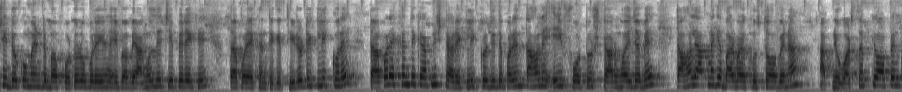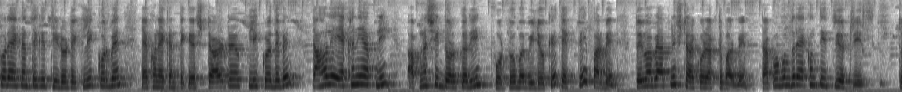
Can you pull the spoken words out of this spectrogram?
সেই ডকুমেন্ট বা ফটোর উপরে এইভাবে আঙুল দিয়ে চেপে রেখে তারপর এখান থেকে থ্রিডোটে ক্লিক করে, তারপর এখান থেকে আপনি স্টারে ক্লিক করে দিতে পারেন। তাহলে এই ফটো স্টার হয়ে যাবে। তাহলে আপনাকে বারবার খুঁজতে হবে না। আপনি হোয়াটসঅ্যাপকে ওপেন করে এখান থেকে থ্রিডোটে ক্লিক করবেন। এখন এখান থেকে স্টার্টে ক্লিক করে দেবেন। তাহলে এখানে আপনি আপনার সেই দরকারি ফটো বা ভিডিওকে দেখতে পারবেন। তো এইভাবে আপনি স্টার করে রাখতে পারবেন। তারপর বন্ধুরা, এখন তৃতীয় ট্রিক্স তো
